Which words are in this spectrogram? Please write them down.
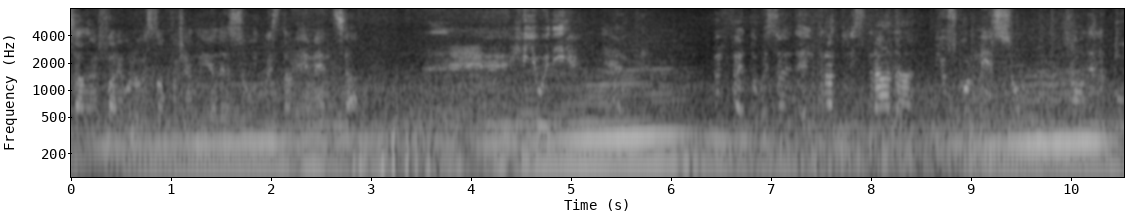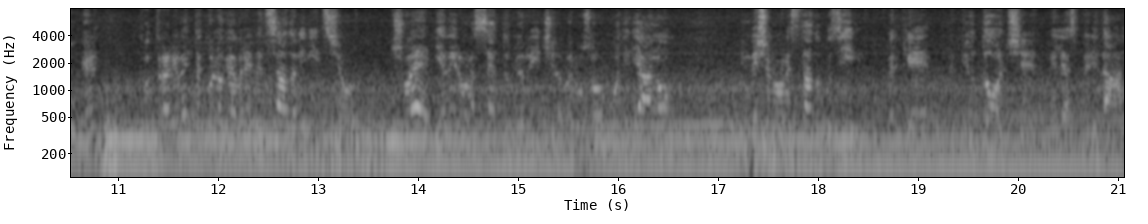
pensata per fare quello che sto facendo io adesso con questa veemenza eh, che gli vuoi dire? Niente perfetto, questo è il tratto di strada più sconnesso sono delle buche contrariamente a quello che avrei pensato all'inizio cioè di avere un assetto più rigido per uso quotidiano invece non è stato così perché è più dolce nelle asperità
